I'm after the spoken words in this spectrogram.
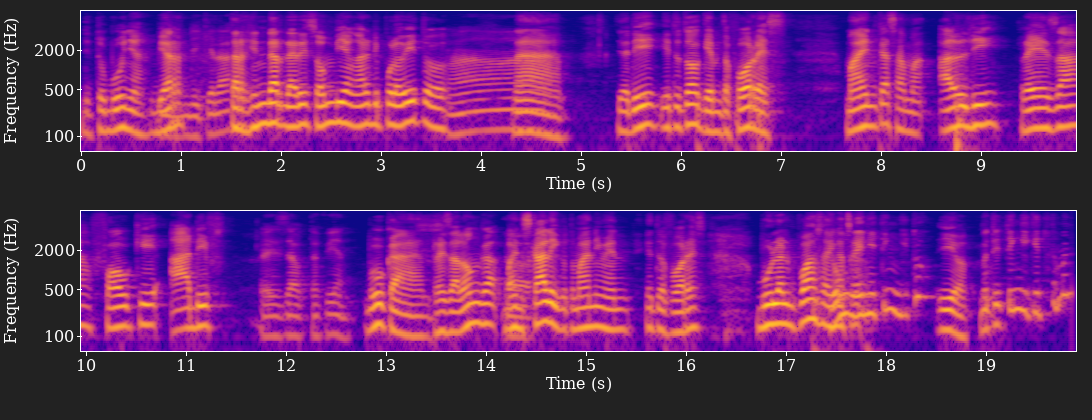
di tubuhnya biar Hmm, dikira. terhindar dari zombie yang ada di pulau itu. Ah. Nah, jadi itu tuh game The Forest. Main kah sama Aldi, Reza, Fauki, Adif, Reza Octavian. bukan Reza Longga. Banyak Oh. sekali ku temani men itu Forest. Bulan puasa ingat saya. ini tinggi tuh. Iya, Berarti tinggi kita teman.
